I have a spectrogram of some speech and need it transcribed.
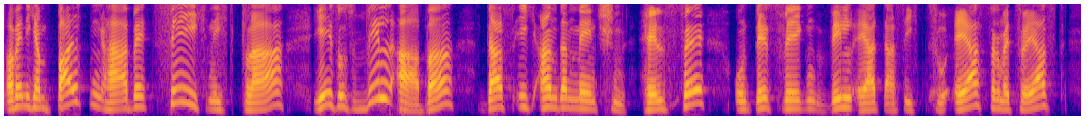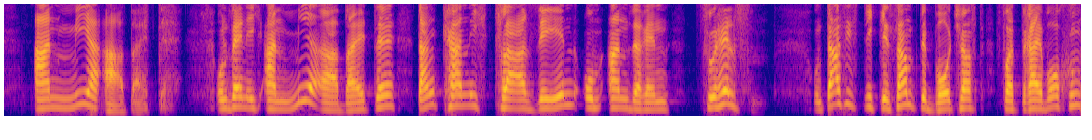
Aber wenn ich einen Balken habe, sehe ich nicht klar. Jesus will aber, dass ich anderen Menschen helfe und deswegen will er, dass ich zuerst, sagen wir zuerst, an mir arbeite. Und wenn ich an mir arbeite, dann kann ich klar sehen, um anderen zu helfen. Und das ist die gesamte Botschaft vor drei Wochen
